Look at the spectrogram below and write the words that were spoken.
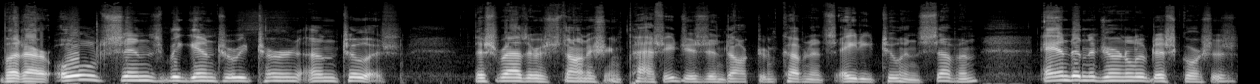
but our old sins begin to return unto us. This rather astonishing passage is in Doctrine and Covenants 82 and 7 and in the Journal of Discourses,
